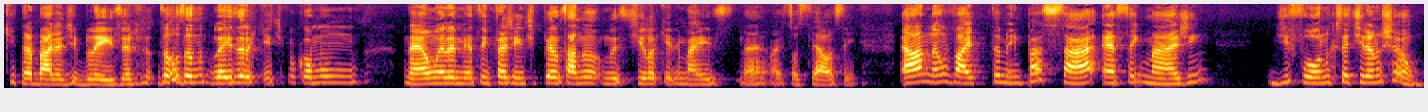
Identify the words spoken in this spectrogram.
que trabalha de blazer, estou usando blazer aqui, tipo, como um, né, um elemento assim, para a gente pensar no, no, estilo aquele mais, né, mais social, assim. Ela não vai também passar essa imagem de fono que você tira no chão.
